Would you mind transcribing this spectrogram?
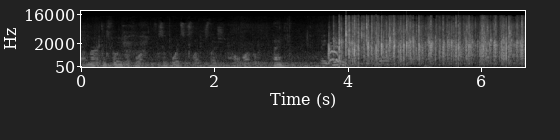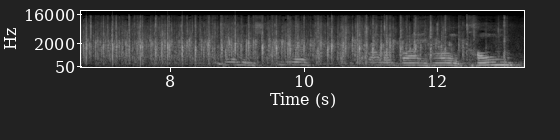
uh, Americans for Legal Reform supports this legislation wholeheartedly. Thank you. Thank you. Williams here, followed by Harold Cohn.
